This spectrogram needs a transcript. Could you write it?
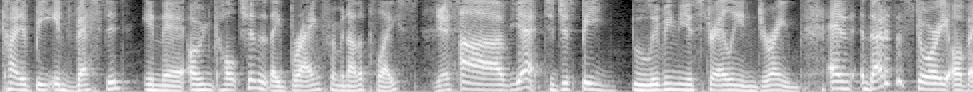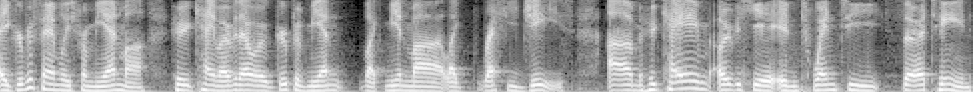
kind of be invested in their own culture that they bring from another place. Yes. Uh, yeah, to just be living the Australian dream. And that is the story of a group of families from Myanmar who came over. They were a group of Myan, like Myanmar, like refugees, um, who came over here in 2013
